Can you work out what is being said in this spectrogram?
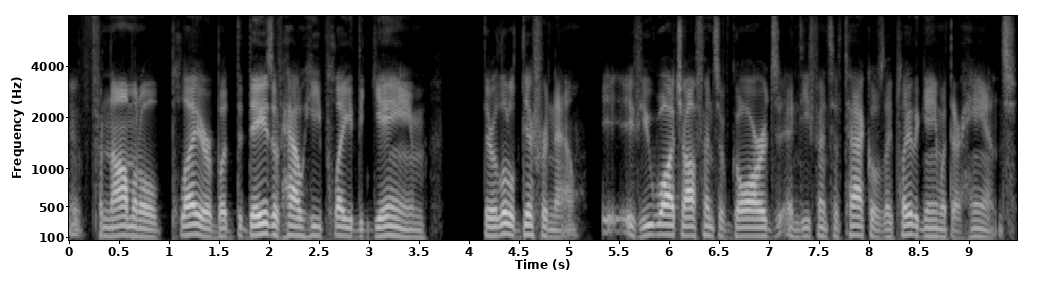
eh, phenomenal player, but the days of how he played the game, they're a little different now. If you watch offensive guards and defensive tackles, they play the game with their hands,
